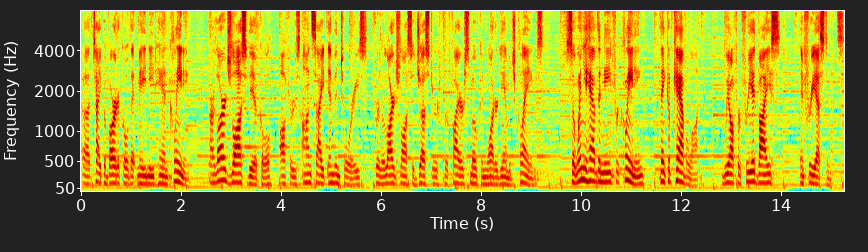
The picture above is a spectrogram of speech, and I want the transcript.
uh, type of article that may need hand cleaning. Our large loss vehicle offers on-site inventories for the large loss adjuster for fire, smoke, and water damage claims. So when you have the need for cleaning, think of Cavalon. We offer free advice and free estimates.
